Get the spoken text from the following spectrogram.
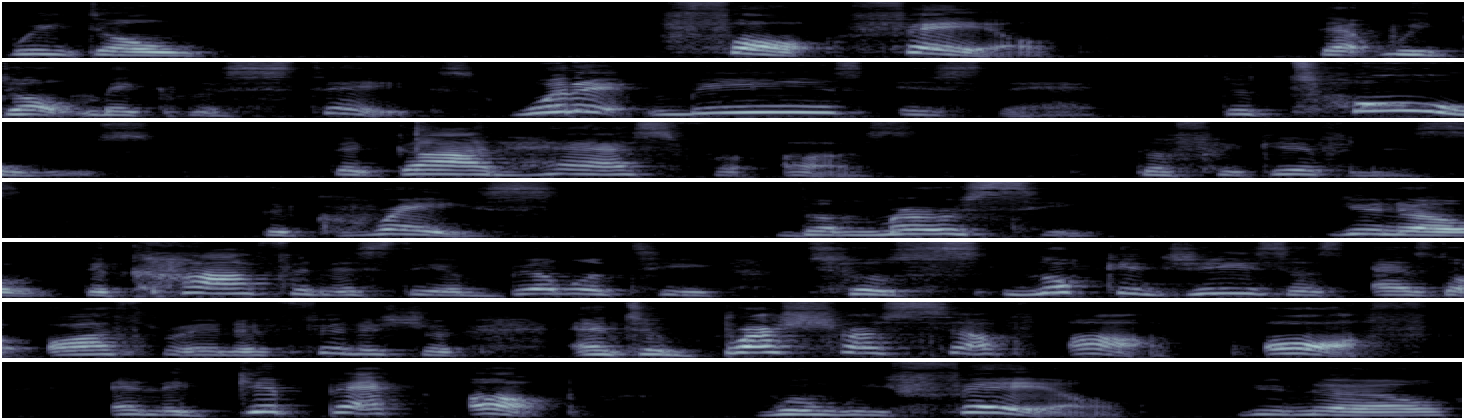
we don't fall, fail, that we don't make mistakes. What it means is that the tools that God has for us, the forgiveness, the grace, the mercy, you know, the confidence, the ability to look at Jesus as the author and the finisher and to brush ourselves up off and to get back up when we fail, you know,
